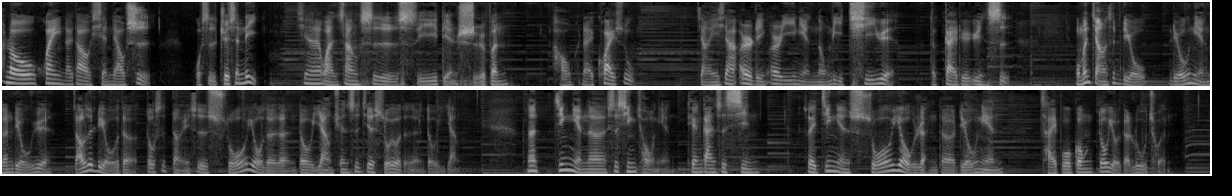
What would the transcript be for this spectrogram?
Hello，欢迎来到闲聊室，我是 Jason Lee。现在晚上是十一点十分。好，我们来快速讲一下二零二一年农历七月的概率运势。我们讲的是流流年跟流月，只要是流的，都是等于是所有的人都一样，全世界所有的人都一样。那今年呢是辛丑年，天干是辛。所以今年所有人的流年财帛宫都有一个禄存，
